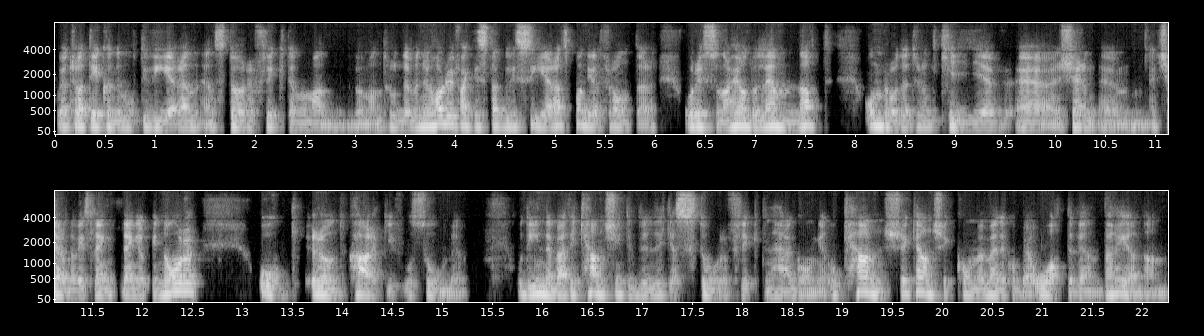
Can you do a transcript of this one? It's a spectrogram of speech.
Och jag tror att det kunde motivera en, en större flykt än vad man, vad man trodde. Men nu har det ju faktiskt stabiliserats på en del fronter och ryssarna har ju ändå lämnat området runt Kiev, eh, Tjernobyl eh, längre upp i norr och runt Kharkiv och Sumy. Och det innebär att det kanske inte blir lika stor flykt den här gången och kanske, kanske kommer människor börja återvända redan.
